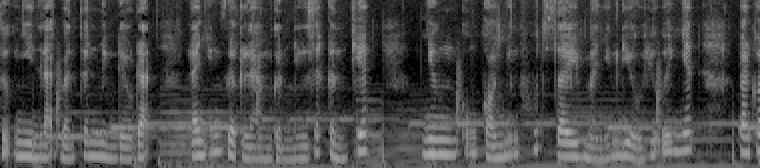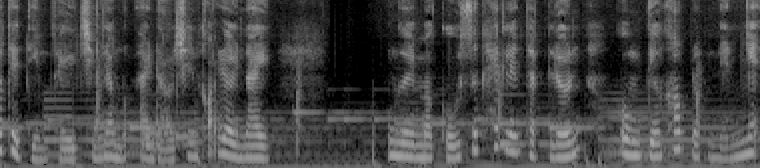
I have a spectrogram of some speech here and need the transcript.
tự nhìn lại bản thân mình đều đặn là những việc làm gần như rất cần thiết, nhưng cũng có những phút giây mà những điều hữu ích nhất bạn có thể tìm thấy chính là một ai đó trên cõi đời này người mà cố sức hét lên thật lớn, cùng tiếng khóc được nén nghẹn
